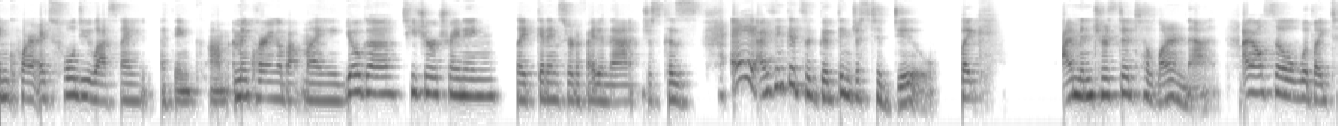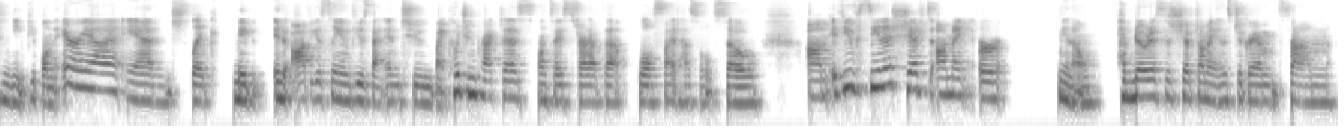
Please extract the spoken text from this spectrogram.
inquired, I told you last night, I think um, I'm inquiring about my yoga teacher training, like getting certified in that, just because, A, I think it's a good thing just to do. Like, I'm interested to learn that. I also would like to meet people in the area and like maybe and obviously infuse that into my coaching practice once I start up that little side hustle. So um, if you've seen a shift on my or you know have noticed a shift on my Instagram from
